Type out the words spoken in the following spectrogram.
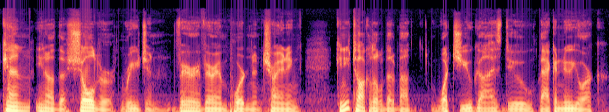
Ken, you know, the shoulder region, very, very important in training. Can you talk a little bit about what you guys do back in New York?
